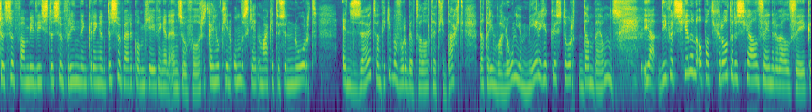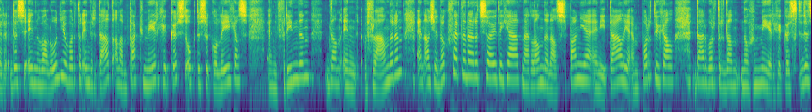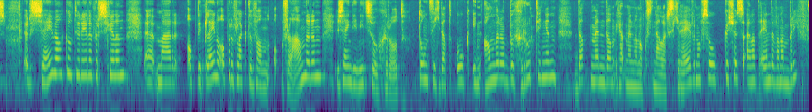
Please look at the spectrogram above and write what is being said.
tussen families, tussen vriendenkringen, tussen werkomgevingen enzovoort. Kan je ook geen onderscheid maken tussen Noord- en Zuid? Want ik heb bijvoorbeeld wel altijd gedacht dat er in Wallonië meer gekust wordt dan bij ons. Ja, die verschillen op wat grotere schaal zijn er wel zeker. Dus in Wallonië wordt er inderdaad al een pak meer gekust, ook tussen collega's en vrienden, dan in Vlaanderen. En als je nog verder naar het zuiden gaat, naar landen als Spanje en Italië en Portugal, daar wordt er dan nog meer gekust. Dus er zijn wel culturele verschillen, eh, maar op de kleine oppervlakte van Vlaanderen zijn die niet zo groot. Toont zich dat ook in andere begroetingen? Dat men dan, gaat men dan ook sneller schrijven of zo? Kusjes aan het einde van een brief?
